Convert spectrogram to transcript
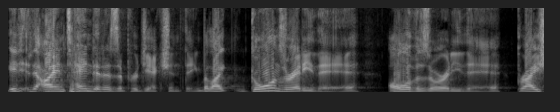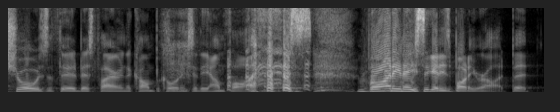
it, I intend it as a projection thing, but like Gawn's already there, Oliver's already there. Brayshaw was the third best player in the comp according to the umpires. Viney needs to get his body right, but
